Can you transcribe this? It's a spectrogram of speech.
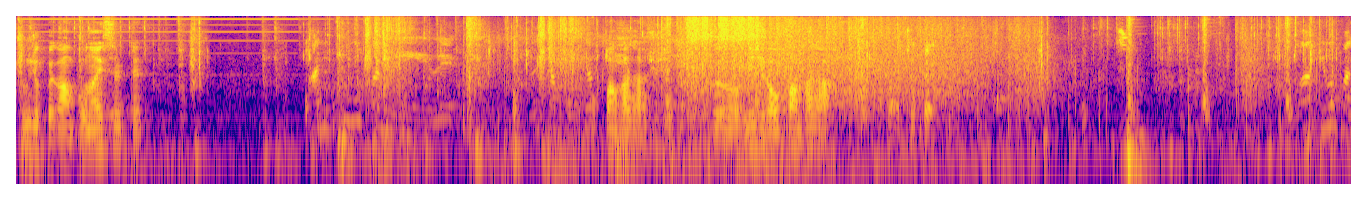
중적배 가면 뽀나 있을 자꾸 오빵 가자, 주식. 그 민식아 오빵 가자. 적배 아 비호빠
